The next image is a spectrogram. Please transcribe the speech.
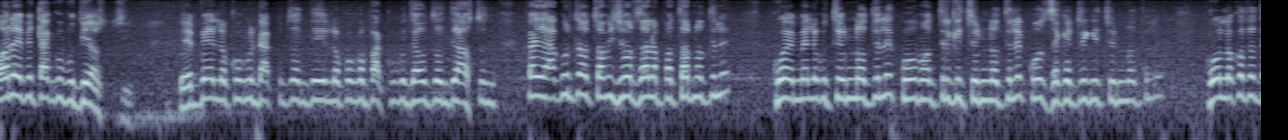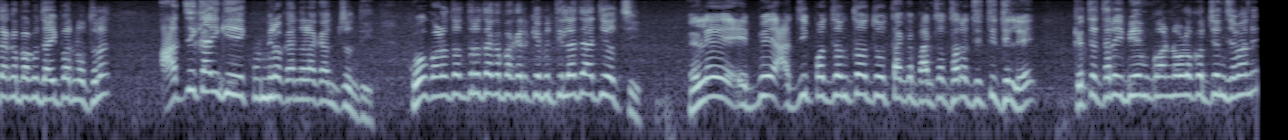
ପରେ ଏବେ ତାଙ୍କୁ ବୁଦ୍ଧି ଆସୁଛି। ଏବେ ଲୋକଙ୍କୁ ଡାକୁଛନ୍ତି ଲୋକଙ୍କ ପାଖକୁ ଯାଉଛନ୍ତି ଆସୁଛନ୍ତି। କାହିଁ ଆଗରୁ ତ ଚବିଶ ବର୍ଷ ହେଲା ପଚାରୁନଥିଲେ କେଉଁ ଏମ୍ ଏଲ୍ ଏକୁ ଚିହ୍ନୁ ନଥିଲେ କେଉଁ ମନ୍ତ୍ରୀକି ଚିହ୍ନୁ ନଥିଲେ କେଉଁ ସେକ୍ରେଟେରୀକି ଚିହ୍ନୁ ନଥିଲେ କେଉଁ ଲୋକ ତ ତାଙ୍କ ପାଖକୁ ଯାଇପାରୁନଥିଲା ଆଜି କାହିଁକି ଏ କୁମ୍ଭୀର କାନ୍ଦଳା କାନ୍ଦୁଛନ୍ତି? କେଉଁ ଗଣତନ୍ତ୍ର ତାଙ୍କ ପାଖରେ କେବେ ଥିଲା ଯେ ଆଜି ଅଛି? ହେଲେ ଏବେ ଆଜି ପର୍ଯ୍ୟନ୍ତ ଯେଉଁ ତାଙ୍କେ ପାଞ୍ଚ ଥର ଜିତିଥିଲେ କେତେ ଥର ଇଭିଏମ୍ ଗଣ୍ଡଗୋଳ କରିଛନ୍ତି ସେମାନେ?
